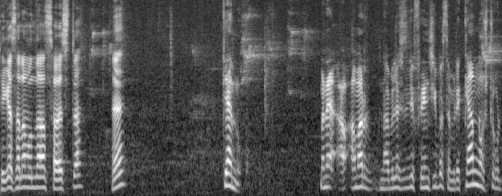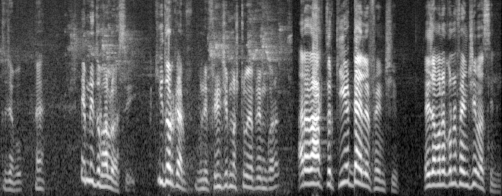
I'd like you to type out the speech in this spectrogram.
ঠিক আছে না বন্ধু আমার চয়েসটা? হ্যাঁ? কেন? মানে আমার নাবিলার সাথে যে ফ্রেন্ডশিপ আছে আমি এটা কেন নষ্ট করতে যাব? হ্যাঁ? এমনি তো ভালো আছি। কি দরকার? মানে ফ্রেন্ডশিপ নষ্ট করে প্রেম করা? আরে রাখ তোর কি এর ডাইলের ফ্রেন্ডশিপ এই জামানার কোনো ফ্রেন্ডশিপ আসেনি।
